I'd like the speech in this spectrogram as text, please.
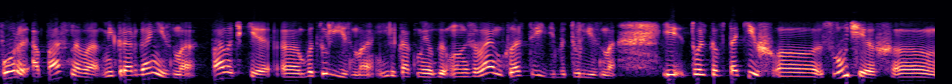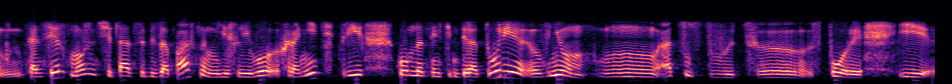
споры опасного микроорганизма, палочки ботулизма, или как мы его называем, кластридий ботулизма. И только в таких э, случаях э, консерв может считаться безопасным, если его хранить при комнатной температуре. В нем э, отсутствуют э, споры и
